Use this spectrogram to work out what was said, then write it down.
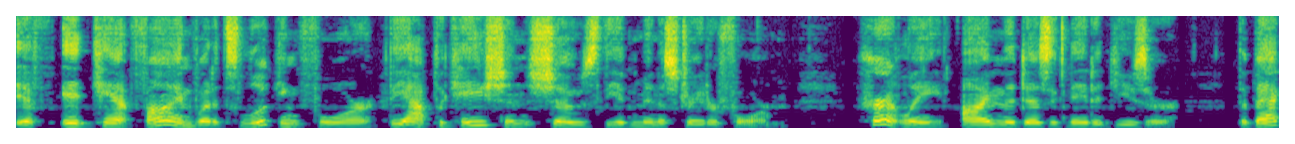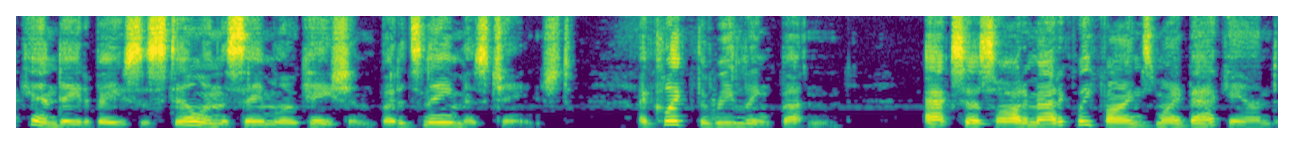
If it can't find what it's looking for, the application shows the administrator form. Currently, I'm the designated user. The backend database is still in the same location, but its name has changed. I click the Relink button. Access automatically finds my backend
